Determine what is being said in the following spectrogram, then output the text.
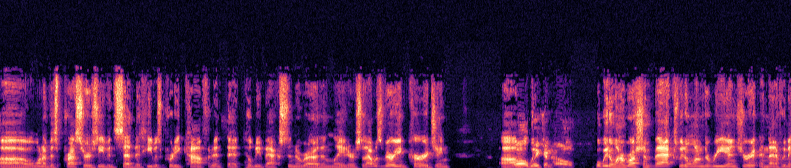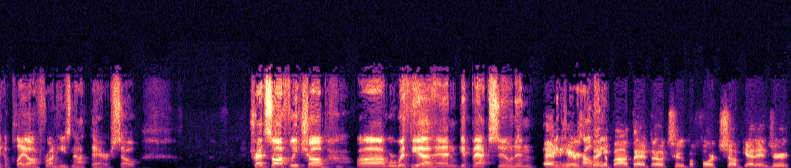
uh one of his pressers even said that he was pretty confident that he'll be back sooner rather than later. So that was very encouraging. Um, well, we can hope. But we don't want to rush him back, so we don't want him to re-injure it. And then if we make a playoff run, he's not there. So tread softly, Chubb. Uh, we're with you, and get back soon. And And here's the thing about that though too. Before Chubb got injured,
